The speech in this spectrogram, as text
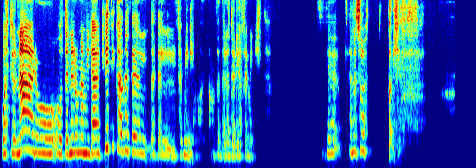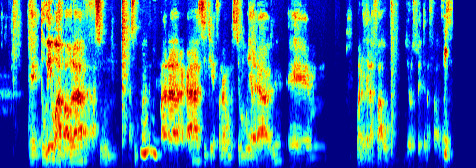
cuestionar o, o, tener una mirada crítica desde el, desde el feminismo, digamos, desde la teoría feminista. Así que en eso estoy. Eh, tuvimos a Paola hace un, hace un par de semanas acá, así que fue una conversación muy agradable. Eh, bueno, y de la FAU yo soy de la FAO. Sí,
